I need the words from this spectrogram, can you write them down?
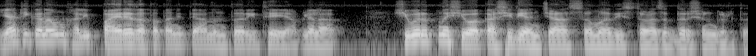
या ठिकाणाहून खाली पायऱ्या जातात आणि त्यानंतर इथे आपल्याला शिवरत्न शिवा काशीद यांच्या समाधी स्थळाचं दर्शन घडतं.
